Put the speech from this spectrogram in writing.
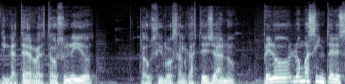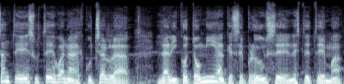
de Inglaterra, de Estados Unidos, traducirlos al castellano. Pero lo más interesante es, ustedes van a escuchar la, la dicotomía que se produce en este tema,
